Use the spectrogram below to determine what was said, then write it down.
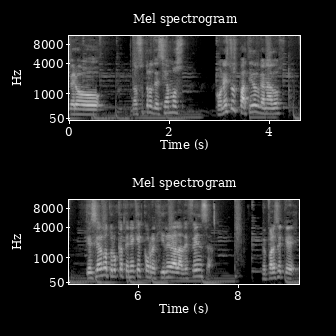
pero nosotros decíamos, con estos partidos ganados, que si algo Toluca tenía que corregir era la defensa. Me parece que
